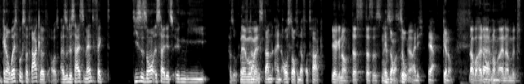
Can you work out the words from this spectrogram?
genau, Westbrooks Vertrag läuft aus. Also das heißt im Endeffekt, die Saison ist halt jetzt irgendwie, also ja, Moment. ist dann ein auslaufender Vertrag. Ja, genau, das, das ist Im Sommer, so ja. meine ich. Ja, genau. Aber halt auch ähm, noch einer mit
